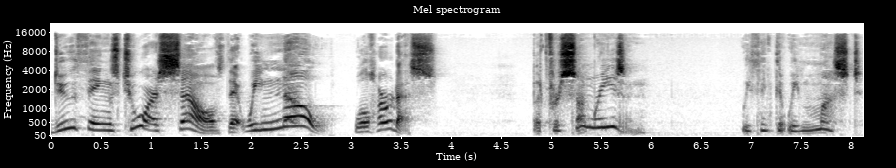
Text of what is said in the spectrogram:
do things to ourselves that we know will hurt us? But for some reason, we think that we must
